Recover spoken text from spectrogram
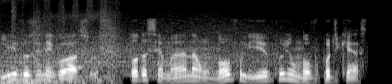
livros e negócios. Toda semana um novo livro e um novo podcast.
